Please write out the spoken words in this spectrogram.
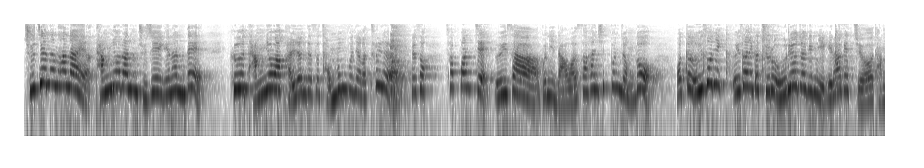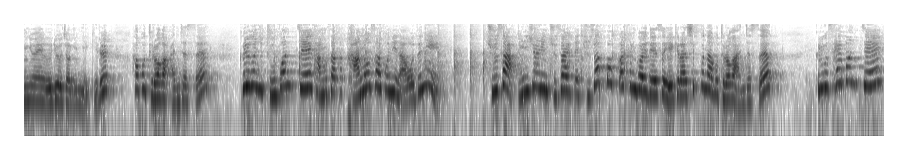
주제는 하나예요. 당뇨라는 주제이긴 한데 그 당뇨와 관련돼서 전문 분야가 틀려요. 그래서 첫 번째 의사분이 나와서 한 10분 정도 어떤 의소니, 의사니까 주로 의료적인 얘기를 하겠죠. 당뇨의 의료적인 얘기를 하고 들어가 앉았어요. 그리고 이제 두 번째 강사가 간호사분이 나오더니 주사, 인슐린 주사할 때 주사법 같은 거에 대해서 얘기를 한 10분 하고 들어가 앉았어요. 그리고 세 번째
